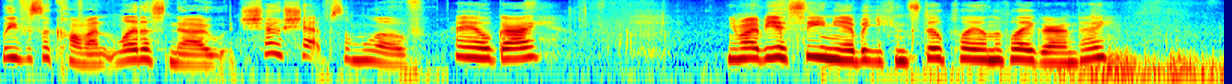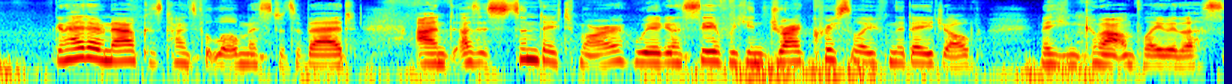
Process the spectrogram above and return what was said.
leave us a comment, let us know, show Shep some love. Hey old guy, you might be a senior but you can still play on the playground, eh? We're gonna head home now because time to put little mister to bed. And as it's Sunday tomorrow, we're gonna see if we can drag Chris away from the day job and he can come out and play with us.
